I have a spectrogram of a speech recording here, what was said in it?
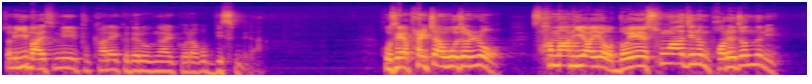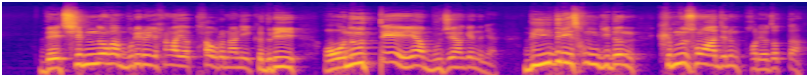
저는 이 말씀이 북한에 그대로 응할 거라고 믿습니다. 호세아 8장 5절로 사마리아여 너의 송아지는 버려졌느니 내 진노가 무리를 향하여 타오르나니 그들이 어느 때에야 무죄하겠느냐 너희들이 섬기던 금송아지는 버려졌다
